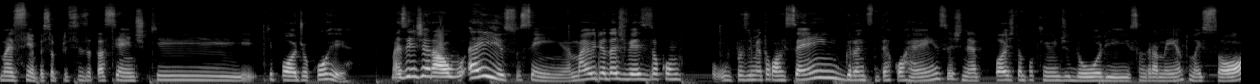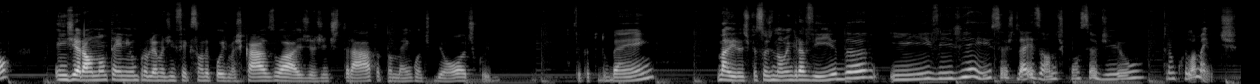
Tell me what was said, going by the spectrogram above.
Mas sim, a pessoa precisa estar ciente que, que pode ocorrer. Mas em geral é isso, assim. A maioria das vezes o procedimento ocorre sem grandes intercorrências, né? Pode ter um pouquinho de dor e sangramento, mas só. Em geral, não tem nenhum problema de infecção depois, mas caso haja, a gente trata também com antibiótico e fica tudo bem. A maioria das pessoas não engravida e vive aí seus 10 anos com o seu DIU tranquilamente.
